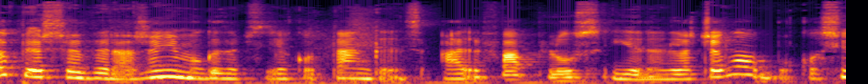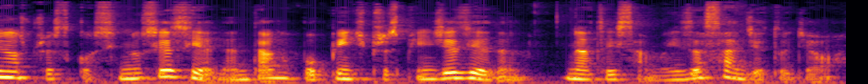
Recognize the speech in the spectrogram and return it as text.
to pierwsze wyrażenie mogę zapisać jako tangens alfa plus 1. Dlaczego? Bo cosinus przez cosinus jest 1, tak? Bo 5 przez 5 jest 1. Na tej samej zasadzie to działa.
